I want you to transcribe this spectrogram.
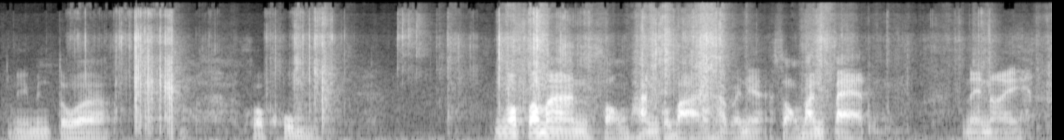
อันนี้เป็นตัวควบคุม งบประมาณ 2,000 กว่าบาทนะครับ อันนี้2,800หน่อยๆ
